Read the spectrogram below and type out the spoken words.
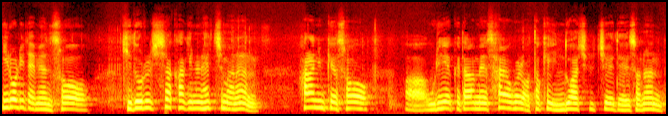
1월이 되면서 기도를 시작하기는 했지만은 하나님께서 어, 우리의 그 다음에 사역을 어떻게 인도하실지에 대해서는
